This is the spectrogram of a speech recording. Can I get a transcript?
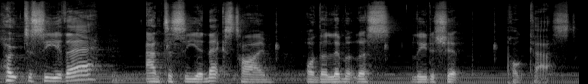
Hope to see you there and to see you next time on the Limitless Leadership Podcast.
